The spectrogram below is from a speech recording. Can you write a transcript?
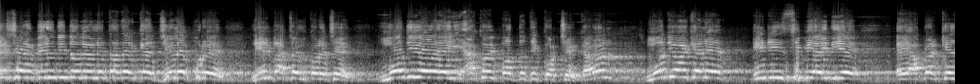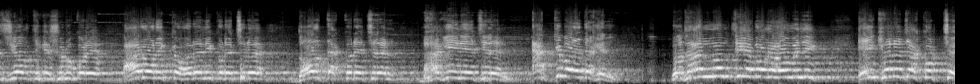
দেশের বিরোধী দলীয় নেতাদেরকে জেলে পুরে নির্বাচন করেছে। মোদিও এই একই পদ্ধতি করছে। কারণ মোদিও এখানে ইডি, সিবিআই দিয়ে এই আপনার কেজরিওয়াল থেকে শুরু করে আরও অনেককে হয়রানি করেছিল, দল ত্যাগ করেছিলেন, ভাগিয়ে নিয়েছিলেন। একেবারে দেখেন প্রধানমন্ত্রী এবং আওয়ামী লীগ এইখানে যা করছে,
